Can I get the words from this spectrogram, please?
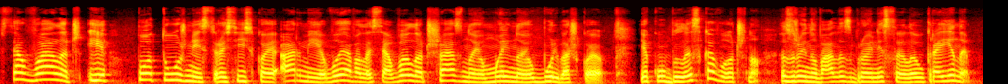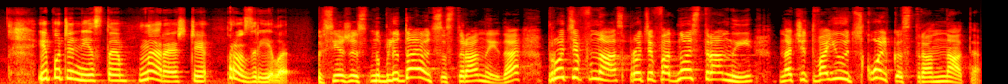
вся велич і потужність російської армії виявилася величезною мильною бульбашкою, яку блискавично зруйнували збройні сили України. І путіністи нарешті прозріли. Все же с- наблюдают со стороны, да? Против нас, против одной страны, значит, воюют сколько стран НАТО?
